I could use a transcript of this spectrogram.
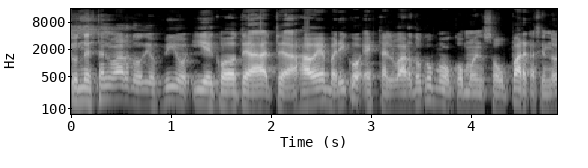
¿Dónde está el bardo, Dios mío? Y cuando te, vas a ver, marico, está el bardo como, como en South Park haciendo...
